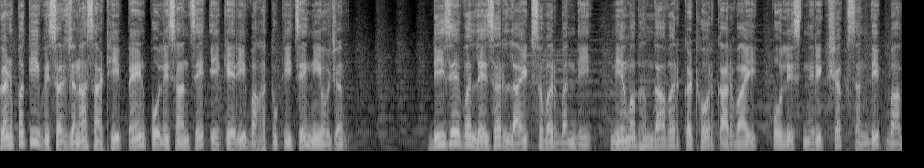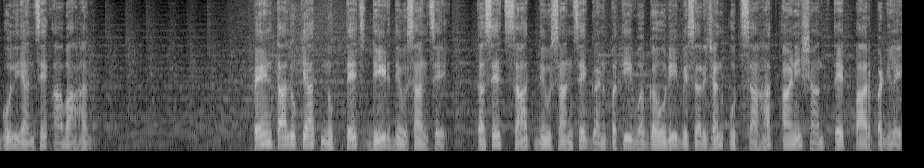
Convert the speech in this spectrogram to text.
गणपती विसर्जनासाठी पेण पोलिसांचे एकेरी वाहतुकीचे नियोजन. डीजे व लेझर लाईट्सवर बंदी नियमभंगावर कठोर कारवाई पोलीस निरीक्षक संदीप बागुल यांचे आवाहन. पेण तालुक्यात नुकतेच दीड दिवसांचे तसेच सात दिवसांचे गणपती व गौरी विसर्जन उत्साहात आणि शांततेत पार पडले.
